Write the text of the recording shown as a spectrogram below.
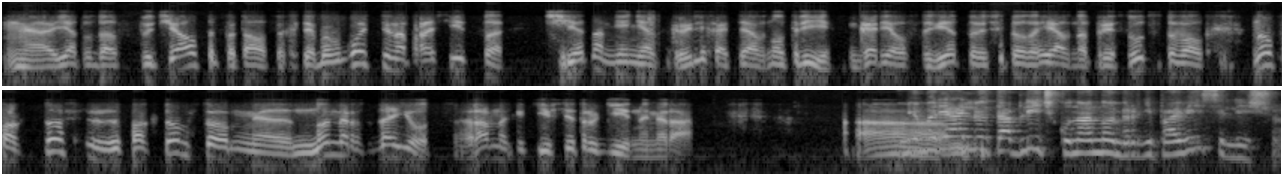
Э, я туда стучался, пытался хотя бы в гости напроситься. Тщетно мне не открыли, хотя внутри горел свет, то есть кто-то явно присутствовал. Но факт, то, факт в том, что э, номер сдается, равно как и все другие номера. А, Мемориальную табличку на номер не повесили еще?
